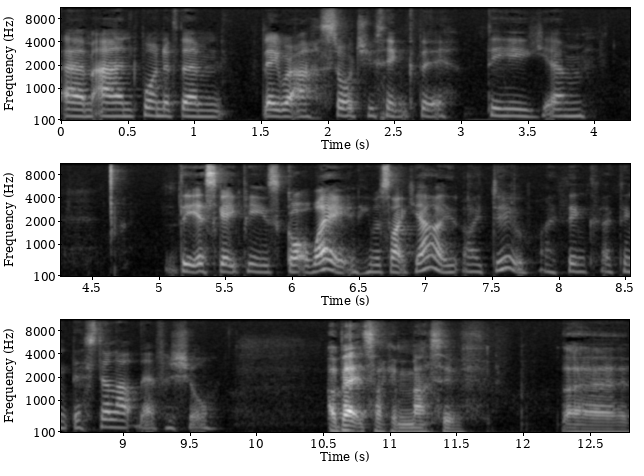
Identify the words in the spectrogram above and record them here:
um, and one of them they were asked, "Oh, do you think the the um, the escapees got away?" And he was like, "Yeah, I, I do. I think I think they're still out there for sure." I bet it's like a massive uh,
